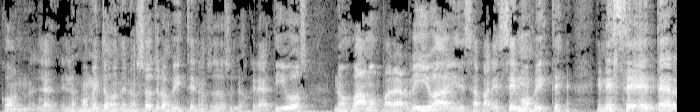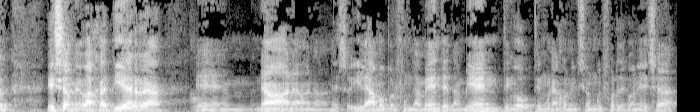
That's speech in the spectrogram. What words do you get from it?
con la- en los momentos donde nosotros, viste, nosotros los creativos nos vamos para arriba y desaparecemos, viste, en ese éter, ella me baja a tierra. Eh, no, no, no, eso. Y la amo profundamente también, tengo, tengo una conexión muy fuerte con ella.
